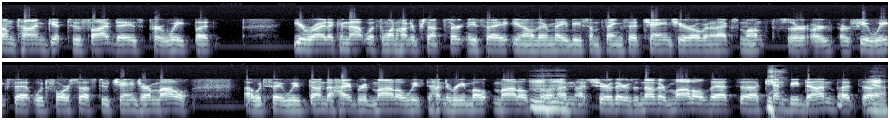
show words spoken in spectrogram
some time get to five days per week. But you're right. I cannot with 100% certainty say, you know, there may be some things that change here over the next months or, or, or few weeks that would force us to change our model. I would say we've done the hybrid model, we've done the remote model, so mm-hmm. I'm not sure there's another model that uh, can be done, but uh, yeah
